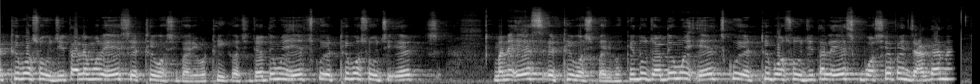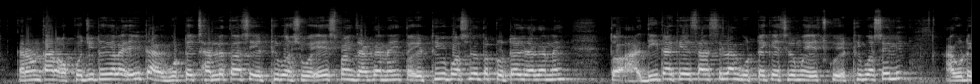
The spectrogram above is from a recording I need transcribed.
ଏଠି ବସଉଛି ତାହେଲେ ମୋର ଏଜ୍ ଏଠି ବସିପାରିବ ଠିକ୍ ଅଛି ଯଦି ମୁଁ ଏଜ୍କୁ ଏଠି ବସାଉଛି ଏଚ୍ মানে এস এটি বসিপার কিন্তু যদি মু এচ কু এটি বসাউছি তাহলে এস বসিয়া জায়গা না কারণ তার অপোজিট হয়ে গেল এইটা গোটে ছাড়লে তো আসে এটি বসব এস জায়গা না তো এটি বসলে তো টোটাল জায়গা না তো দুইটা কেস আসলা গোটে কেস্রে মু এচ কু এটি বসাইলি আর গোটে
